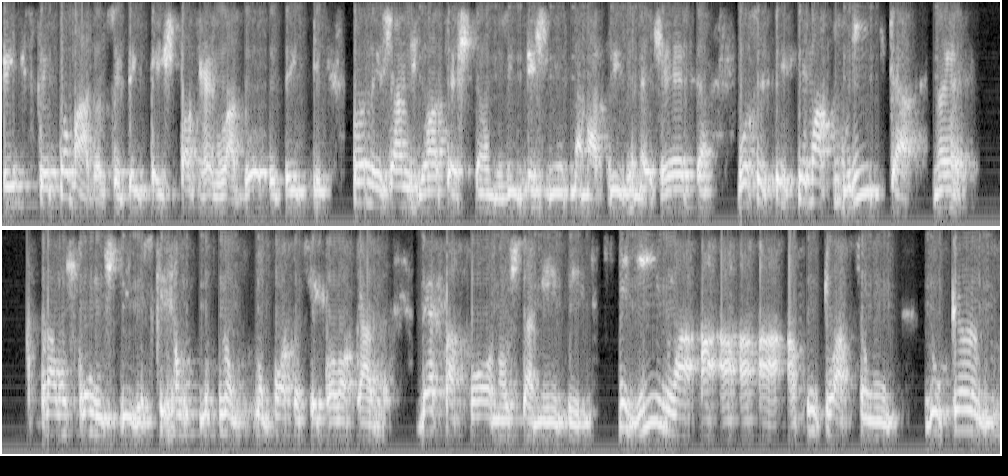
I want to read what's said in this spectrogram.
têm que ser tomadas. Você tem que ter estoque regulador, você tem que planejar melhor a questão dos investimentos na matriz energética, você tem que ter uma política né, para os combustíveis que não, não, não possa ser colocada dessa forma, justamente seguindo a, a, a, a, flutuação do câmbio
